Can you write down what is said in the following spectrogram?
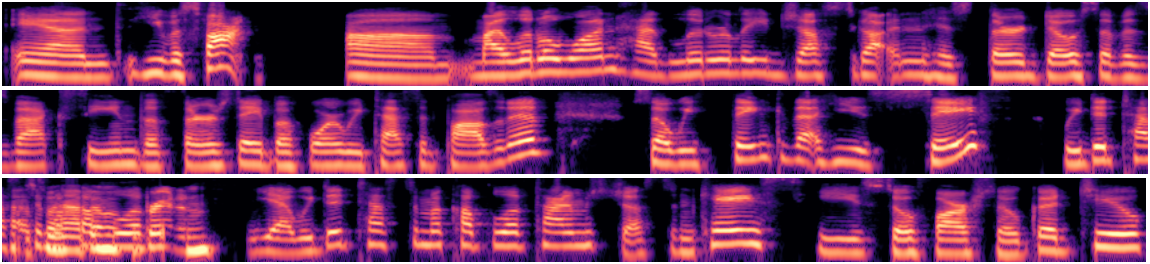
and he was fine. Um, my little one had literally just gotten his third dose of his vaccine the Thursday before we tested positive. So we think that he's safe. We did test That's him a couple of Braden. Yeah, we did test him a couple of times just in case. He's so far so good too.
